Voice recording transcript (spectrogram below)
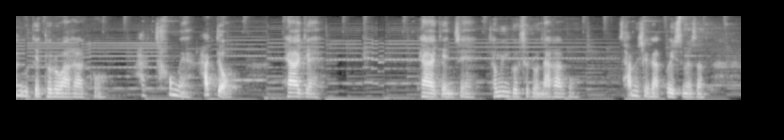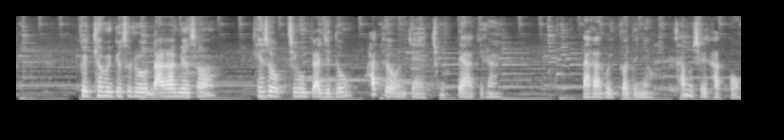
한국에 돌아와갖고 하- 처음에 학교 대학에 대학에 이제 겸임교수로 나가고 사무실 갖고 있으면서 그 겸임교수로 나가면서 계속 지금까지도 학교 이제 충북대학이랑 나가고 있거든요. 사무실 갖고.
